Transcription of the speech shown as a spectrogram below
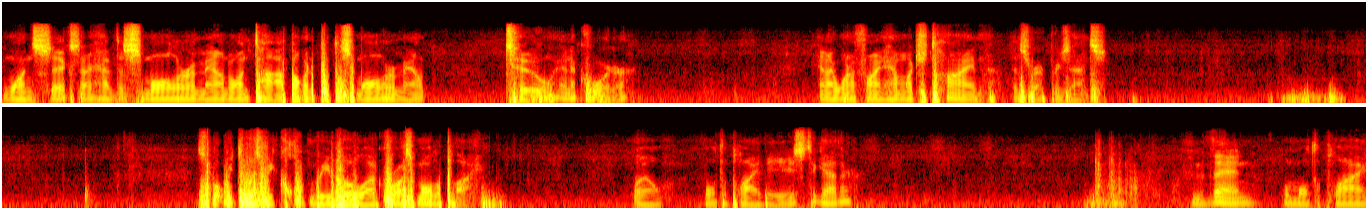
1 6. I have the smaller amount on top. I'm going to put the smaller amount, 2 and a quarter. And I want to find how much time this represents. So what we do is we, we will uh, cross multiply. We'll multiply these together. And then we'll multiply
